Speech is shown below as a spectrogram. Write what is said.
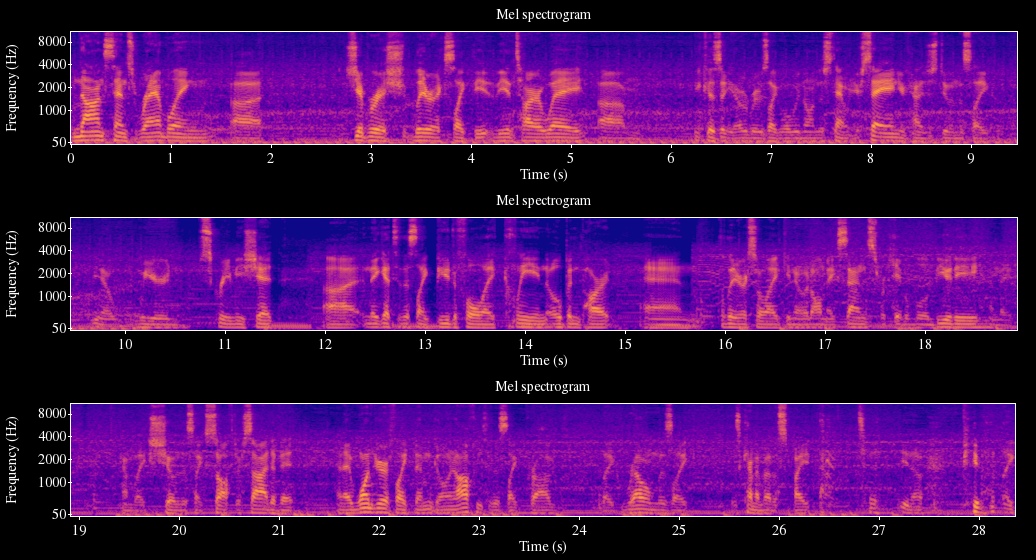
nonsense rambling, uh, gibberish lyrics like the the entire way. Um, because you know, everybody's like, well, we don't understand what you're saying. You're kind of just doing this like, you know, weird screamy shit. Uh, and they get to this like beautiful, like clean, open part, and the lyrics are like, you know, it all makes sense. We're capable of beauty, and they kind of like show this like softer side of it. And I wonder if like them going off into this like prog like realm was like is kind of out of spite to you know people like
